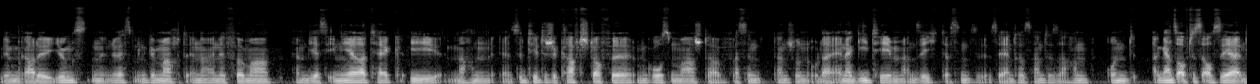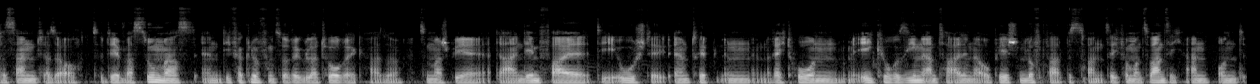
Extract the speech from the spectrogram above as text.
wir haben gerade jüngst ein Investment gemacht in eine Firma, ähm, die heißt Ineratech. Die machen äh, synthetische Kraftstoffe im großen Maßstab. Was sind dann schon, oder Energiethemen an sich, das sind sehr interessante Sachen. Und ganz oft ist auch sehr interessant, also auch zu dem, was du machst, die Verknüpfung zur Regulatorik. Also zum Beispiel da in dem Fall die EU strebt einen recht hohen E-Kerosinanteil in der europäischen Luftfahrt bis 2025 an und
